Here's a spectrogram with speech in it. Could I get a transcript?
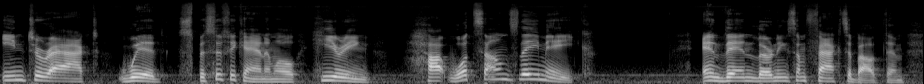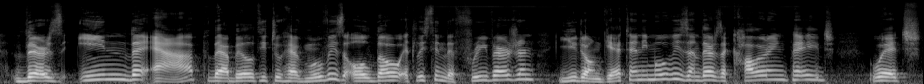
interact with specific animal, hearing how, what sounds they make, and then learning some facts about them. There's in the app the ability to have movies, although at least in the free version, you don't get any movies. And there's a coloring page, which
